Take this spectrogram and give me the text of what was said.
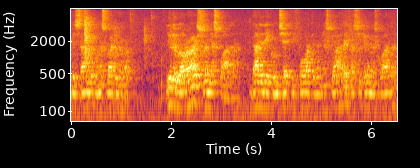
pensando con una squadra che gioca io devo lavorare sulla mia squadra dare dei concetti forti alla mia squadra e far sì che la mia squadra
